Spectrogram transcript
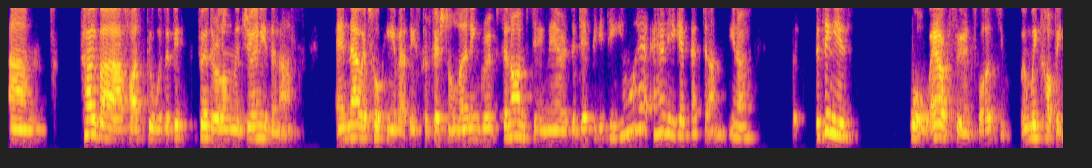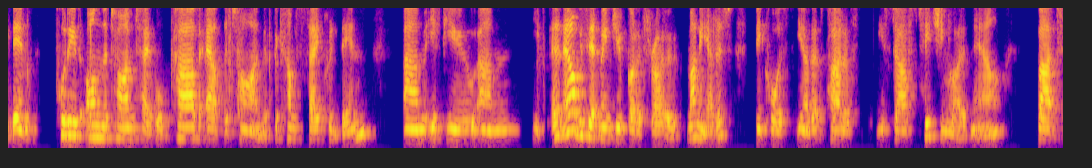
Um, Cobar High School was a bit further along the journey than us, and they were talking about these professional learning groups. And I'm sitting there as a deputy thinking, well, how, how do you get that done? You know, but the thing is, well, our experience was when we copied them, put it on the timetable, carve out the time. It becomes sacred then. Um, if you um, and obviously that means you've got to throw money at it because you know that's part of your staff's teaching load now. But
